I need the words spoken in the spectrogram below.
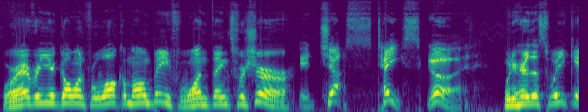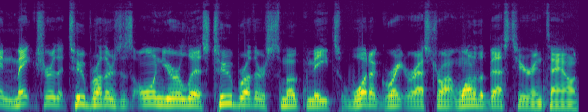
Wherever you're going for Welcome Home Beef, one thing's for sure. It just tastes good. When you're here this weekend, make sure that Two Brothers is on your list. Two Brothers Smoked Meats. What a great restaurant! One of the best here in town.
